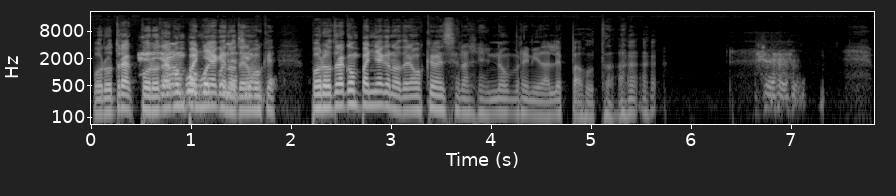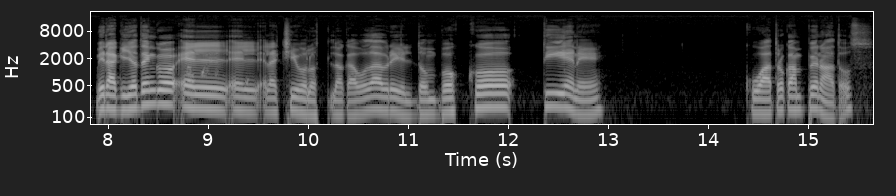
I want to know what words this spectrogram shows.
por otra, por otra compañía que no tenemos que, por otra compañía que no tenemos que mencionarle el nombre ni darles pauta. Mira, aquí yo tengo el, el, archivo, lo, lo acabo de abrir. Don Bosco tiene cuatro campeonatos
